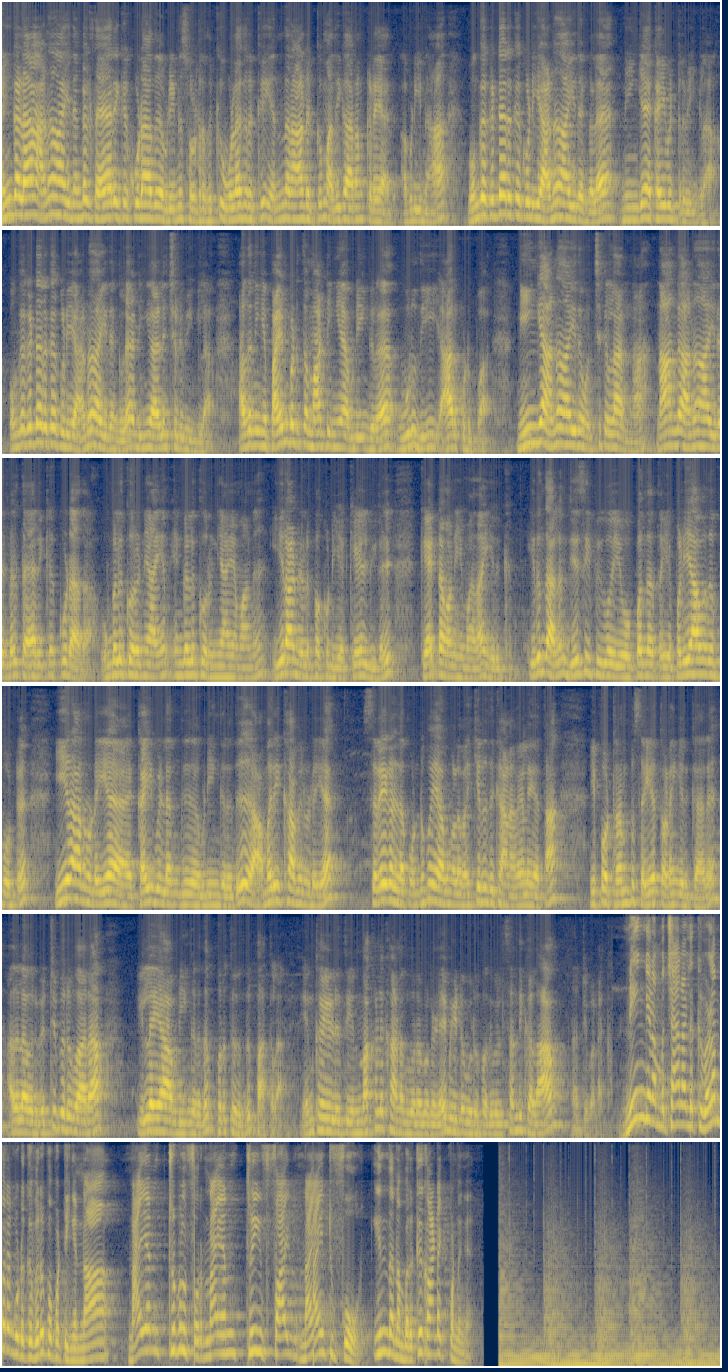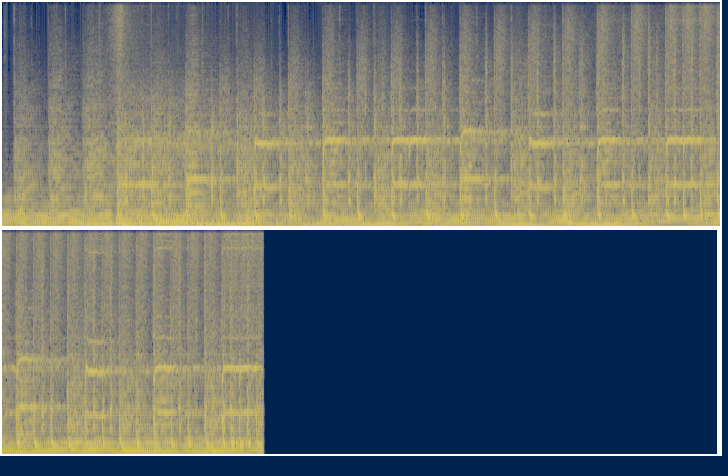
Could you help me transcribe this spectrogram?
எங்களை அணு ஆயுதங்கள் தயாரிக்கக்கூடாது அப்படின்னு சொல்கிறதுக்கு உலகிற்கு எந்த நாடுக்கும் அதிகாரம் கிடையாது. அப்படின்னா உங்ககிட்ட இருக்கக்கூடிய அணு ஆயுதங்களை நீங்கள் கைவிட்டுருவீங்களா? உங்ககிட்ட இருக்கக்கூடிய அணு ஆயுதங்களை நீங்கள் அழிச்சிடுவீங்களா? அதை நீங்கள் பயன்படுத்த மாட்டீங்க அப்படிங்கிற உறுதி யார் கொடுப்பா? நீங்கள் அணு ஆயுதம் வச்சுக்கலான்னா நாங்கள் அணு ஆயுதங்கள் தயாரிக்கக்கூடாதா உங்களுக்கு ஒரு நியாயம் எங்களுக்கு ஒரு நியாயமான ஈரான் எழுப்பக்கூடிய கேள்விகள் கேட்டவனியமாக தான் இருக்குது இருந்தாலும் ஜேசிபிஓ ஒப்பந்தத்தை எப்படியாவது போட்டு ஈரானுடைய கைவிலங்கு அப்படிங்கிறது அமெரிக்காவினுடைய சிறைகளில் கொண்டு போய் அவங்கள வைக்கிறதுக்கான வேலையை தான் இப்போ ட்ரம்ப் செய்ய தொடங்கியிருக்காரு. அதில் அவர் வெற்றி பெறுவாரா இல்லையா அப்படிங்கிறத பொறுத்திருந்து பார்க்கலாம். என் கையெழுத்து என் மக்களுக்கானது உறவுகளை மீண்டும் ஒரு பதிவில் சந்திக்கலாம். நன்றி வணக்கம். நீங்கள் நம்ம சேனலுக்கு விளம்பரம் கொடுக்க விருப்பப்பட்டீங்கன்னா nine triple four nine three five nine two four இந்த நம்பருக்கு காண்டாக்ட் பண்ணுங்கள்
